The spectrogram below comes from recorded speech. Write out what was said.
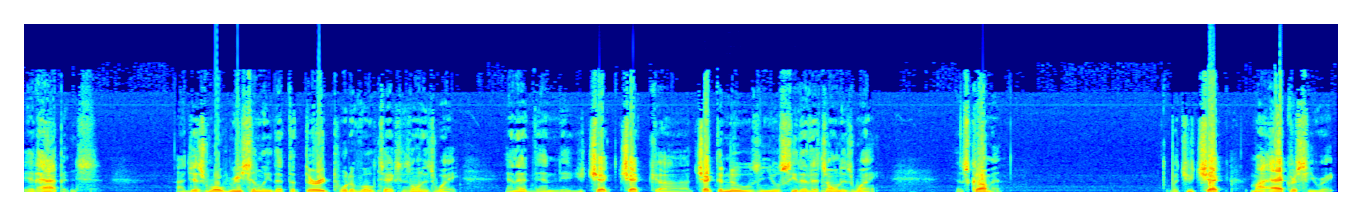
it happens. I just wrote recently that the third polar vortex is on its way, and that, and you check check uh, check the news and you'll see that it's on its way. It's coming. But you check my accuracy rate.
